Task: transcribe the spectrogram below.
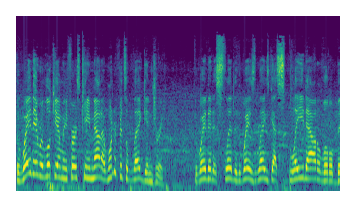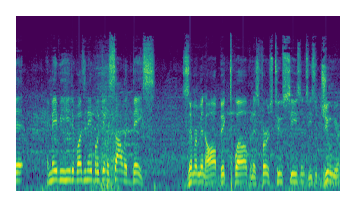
The way they were looking at when he first came out, I wonder if it's a leg injury. The way that it slid, the way his legs got splayed out a little bit, and maybe he wasn't able to get a solid base. Zimmerman, all Big 12 in his first two seasons. He's a junior.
